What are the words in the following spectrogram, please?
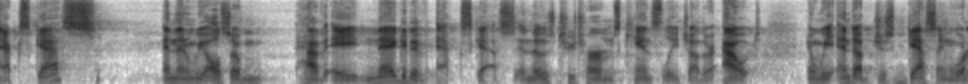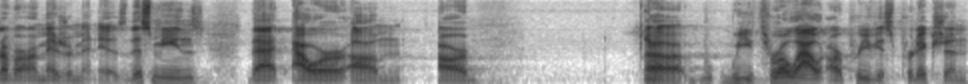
x guess, and then we also have a negative x guess, and those two terms cancel each other out, and we end up just guessing whatever our measurement is. This means that our, um, our uh, we throw out our previous prediction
